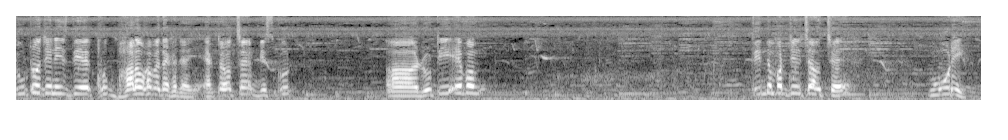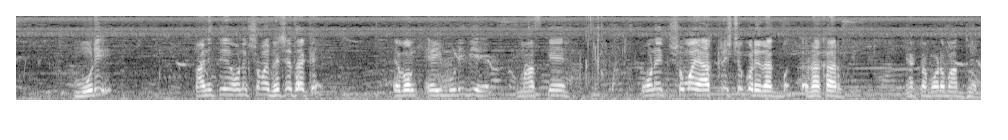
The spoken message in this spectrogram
দুটো জিনিস দিয়ে খুব ভালোভাবে দেখা যায়। একটা হচ্ছে বিস্কুট রুটি এবং তিন নম্বর জিনিসটা হচ্ছে মুড়ি। মুড়ি পানিতে অনেক সময় ভেসে থাকে এবং এই মুড়ি দিয়ে মাছকে অনেক সময় আকৃষ্ট করে রাখার একটা বড় মাধ্যম।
